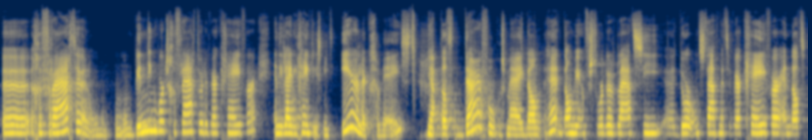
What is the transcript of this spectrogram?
eh, gevraagd, hè, en om, om ontbinding wordt gevraagd door de werkgever, en die leidinggevende is niet eerlijk geweest, Ja. dat daar volgens mij dan, hè, dan weer een verstoorde relatie eh, door ontstaat met de werkgever en dat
